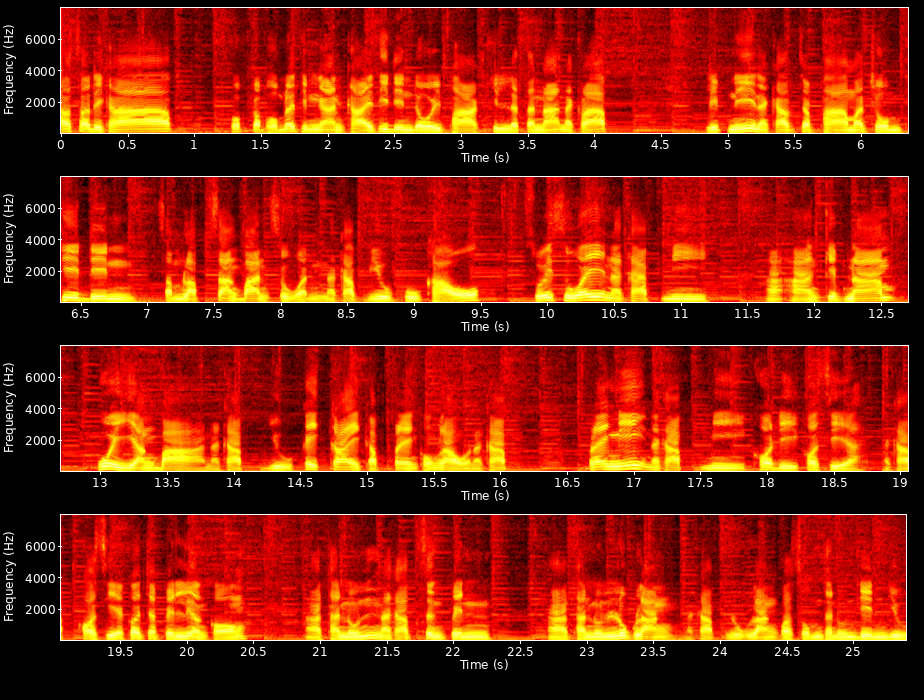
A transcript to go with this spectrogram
ครับ สวัสดีครับ พบกับผมและทีมงานขายที่ดินโดยภาคินรัตนะนะครับ คลิปนี้นะครับจะพามาชมที่ดินสำหรับสร้างบ้านสวนนะครับ วิวภูเขาสวยๆนะครับ มีอ่างเก็บน้ำห้วยยางบ่านะครับ อยู่ใกล้ๆกับแปลงของเรานะครับ แปลงนี้นะครับมีข้อดีข้อเสียนะครับ ข้อเสียก็จะเป็นเรื่องของอถนนนะครับ ซึ่งเป็นถนนลูกลังนะครับ ลูกลังผสมถนนดินอยู่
